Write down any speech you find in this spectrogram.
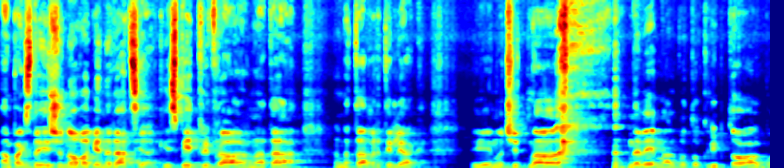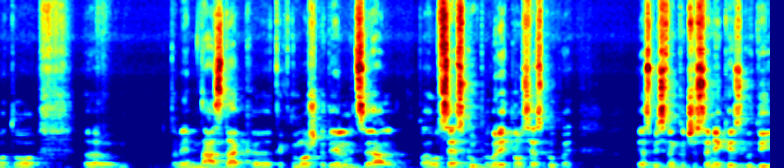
Ampak zdaj je že nova generacija, ki je spet pripravljena na ta, na ta vrteljak. In očitno ne vem, ali bo to kripto, ali bo to uh, vem, Nasdaq, eh, tehnološke delnice, ali pa vse skupaj, verjetno vse skupaj. Jaz mislim, da če se nekaj zgodi,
